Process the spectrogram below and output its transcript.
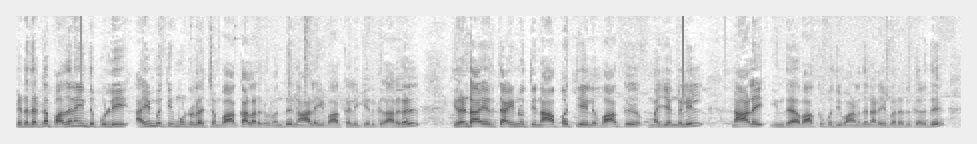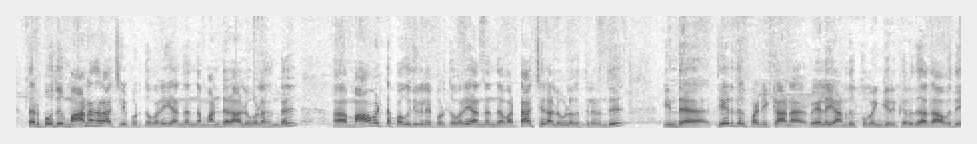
கிட்டத்தட்ட பதினைந்து புள்ளி ஐம்பத்தி மூன்று லட்சம் வாக்காளர்கள் வந்து நாளை வாக்களிக்க இருக்கிறார்கள். இரண்டாயிரத்தி ஐநூற்றி நாற்பத்தி ஏழு வாக்கு மையங்களில் நாளை இந்த வாக்குப்பதிவானது நடைபெற இருக்கிறது. தற்போது மாநகராட்சியை பொறுத்தவரை அந்தந்த மண்டல அலுவலகங்கள் மாவட்ட பகுதிகளை பொறுத்தவரை அந்தந்த வட்டாட்சியர் அலுவலகத்திலிருந்து இந்த தேர்தல் பணிக்கான வேலையானது துவங்கி இருக்கிறது அதாவது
